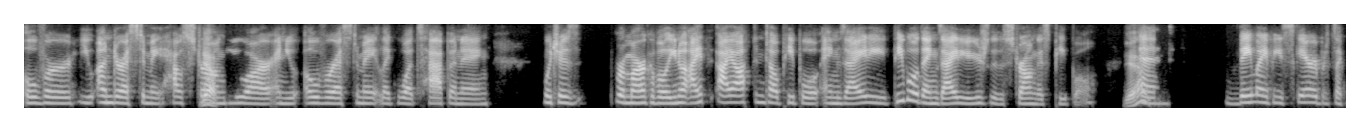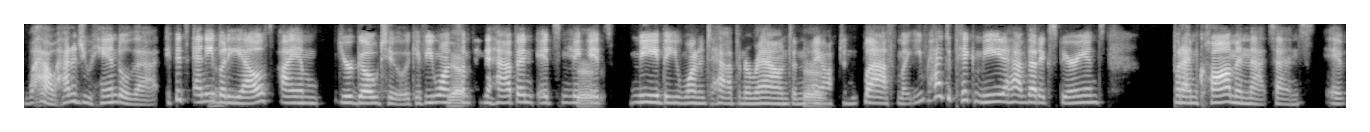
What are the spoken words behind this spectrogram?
over you underestimate how strong yeah. you are and you overestimate like what's happening which is remarkable you know i i often tell people anxiety people with anxiety are usually the strongest people yeah and they might be scared but it's like wow how did you handle that if it's anybody yeah. else i am your go-to like if you want yeah. something to happen it's me sure. it's me that you want it to happen around and sure. i often laugh I'm like you've had to pick me to have that experience but I'm calm in that sense. If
